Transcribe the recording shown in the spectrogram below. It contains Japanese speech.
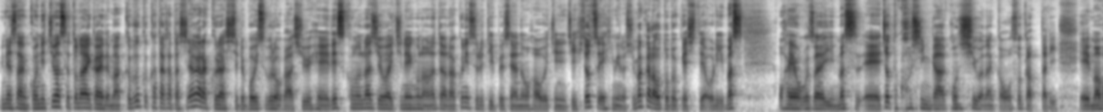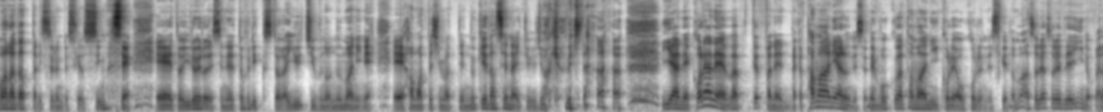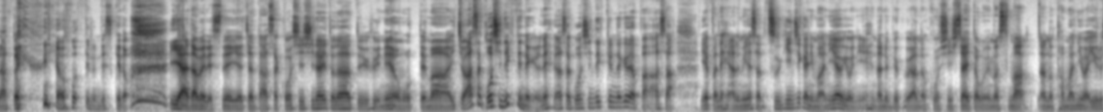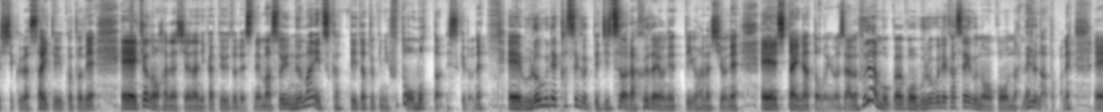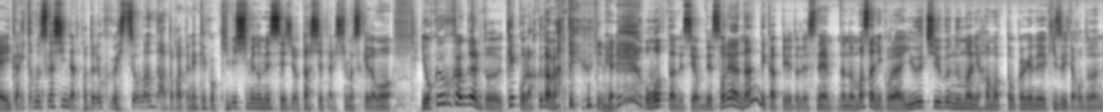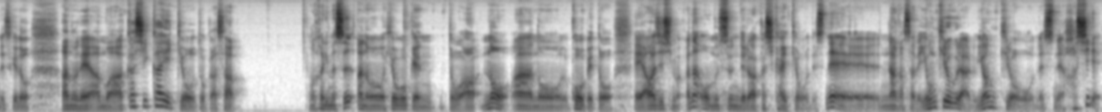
皆さん、こんにちは。瀬戸内海で MacBook カタカタしながら暮らしているボイスブロガー周平です。このラジオは1年後のあなたを楽にする Tips やノウハウを1日1つ愛媛の島からお届けしております。おはようございます。えー、ちょっと更新が今週はなんか遅かったり、えー、まばらだったりするんですけど、すいません。えっ、ー、と、いろいろですね、Netflix とか YouTube の沼にね、えー、ハマってしまって抜け出せないという状況でした。いやね、これはね、まあ、やっぱね、なんかたまにあるんですよね。僕はたまにこれ起こるんですけど、まあ、それはそれでいいのかなというふうには思ってるんですけど、いや、やダメですね。いや、ちゃんと朝更新しないとなというふうにね、思って、まあ一応朝更新できてんだけどね、朝更新できてるんだけど、やっぱ朝、やっぱね、あの皆さん通勤時間に間に合うように、ね、なるべくあの更新したいと思います。まあ、あの、たまには許してくださいということで、えー、今日のお話は何かというとですね、まあそういう沼に使っていた時にふと思ったんですけどね、えー、ブログで稼ぐって実は楽だよねっていう話をね、えー、したいなと思います。あの、普段僕はこうブログで稼ぐのをこう舐めるなとかね、え、意外と難しいんだとか努力が必要なんだとかってね、結構厳しめのメッセージを出してたりしますけどけども、よくよく考えると結構楽だなっていうふうにね、思ったんですよ。で、それはなんでかっていうとですね、あの、まさにこれは YouTube 沼にはまったおかげで気づいたことなんですけど、あのね、あの、明石海峡とかさ、わかります？あの、兵庫県とは、の、あの、神戸と、えー、淡路島かな？を結んでる明石海峡をですね、長さで4キロぐらいある4キロをですね、橋で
